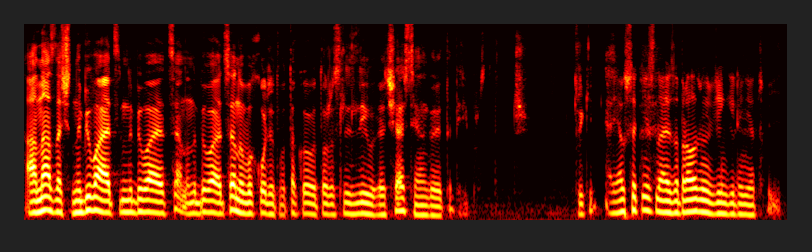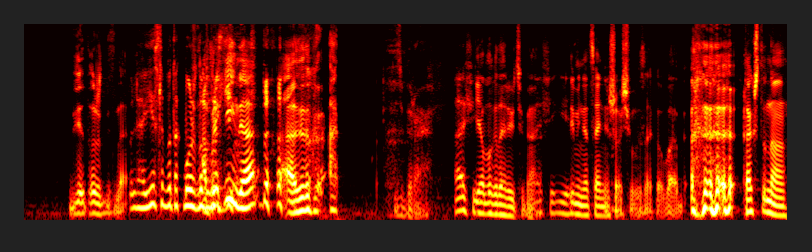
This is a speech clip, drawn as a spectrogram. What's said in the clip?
Она, значит, набивает, набивает цену, набивает цену, выходит вот такое вот тоже слезливая часть, и она говорит, да бери просто так. Прикинь? А я, кстати, не знаю, забрал он деньги или нет. Я тоже не знаю. Бля, если бы так можно А было прикинь, сделать. да? А ты такой, «А, забираю. Офигеть. Я благодарю тебя. Офигеть. Ты меня ценишь очень высоко, бабе. Так что да,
